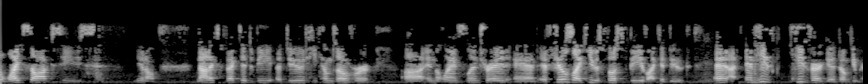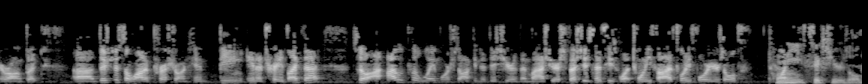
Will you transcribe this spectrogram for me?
the White Sox. He's, you know, not expected to be a dude. He comes over uh, in the Lance Lynn trade, and it feels like he was supposed to be like a dude. And and he's he's very good. Don't get me wrong, but uh, there's just a lot of pressure on him being in a trade like that. So I, I would put way more stock into this year than last year, especially since he's what 25, 24 years old. 26 years old.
